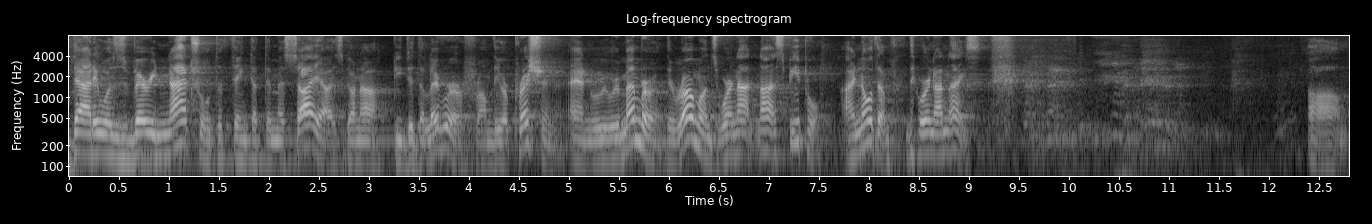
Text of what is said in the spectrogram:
that it was very natural to think that the Messiah is going to be the deliverer from the oppression. And we remember the Romans were not nice people. I know them, they were not nice. Um,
